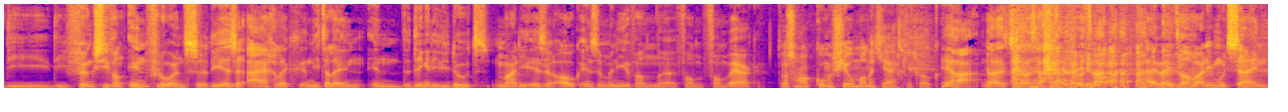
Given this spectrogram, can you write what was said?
die, die functie van influencer, die is er eigenlijk niet alleen in de dingen die hij doet, maar die is er ook in zijn manier van, eh, van, van werken. Het was een commercieel mannetje eigenlijk ook. Ja, nou, hij, weet wel, hij weet wel waar hij moet zijn.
